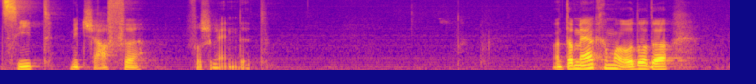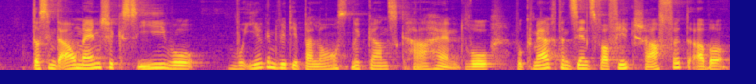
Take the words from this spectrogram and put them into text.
Zeit mit Schaffen verschwendet. Und da merken wir, oder? Da, das sind auch Menschen gewesen, wo, wo irgendwie die Balance nicht ganz hatten, wo, wo gemerkt haben, sie haben zwar viel geschafft, aber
